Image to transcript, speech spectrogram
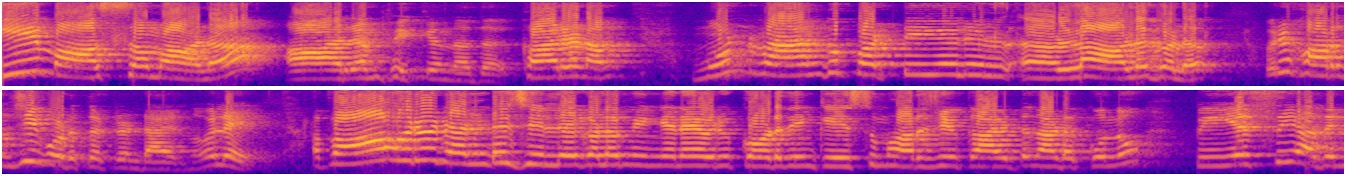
ഈ മാസമാണ് ആരംഭിക്കുന്നത്. കാരണം മുൻ റാങ്ക് പട്ടികയിൽ ഉള്ള ആളുകൾ ഒരു ഹർജി കൊടുത്തിട്ടുണ്ടായിരുന്നു അല്ലെ? അപ്പൊ ആ ഒരു രണ്ട് ജില്ലകളും ഇങ്ങനെ ഒരു കോടതിയും കേസും ഹർജിയൊക്കെ ആയിട്ട് നടക്കുന്നു. പി എസ് സി അതിൽ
